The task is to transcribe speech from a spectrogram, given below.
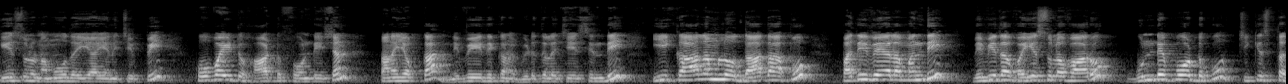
కేసులు నమోదయ్యాయని చెప్పి కువైట్ హార్ట్ ఫౌండేషన్ తన యొక్క నివేదికను విడుదల చేసింది. ఈ కాలంలో దాదాపు పదివేల మంది వివిధ వయస్సుల వారు గుండెపోటుకు చికిత్స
